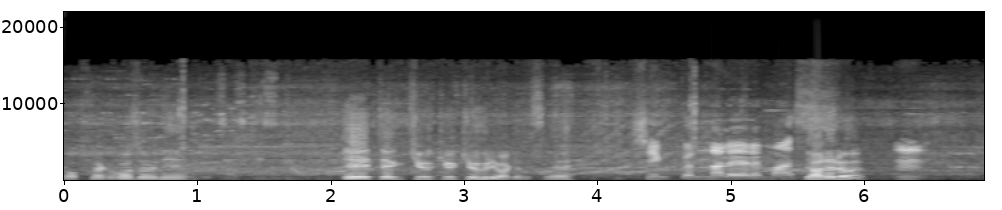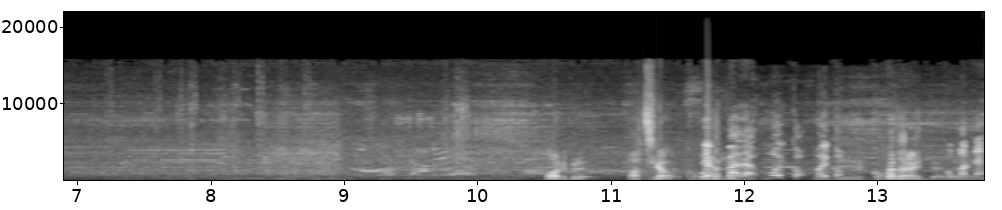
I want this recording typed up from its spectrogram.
夫あ652 A.999 振り分けですね。しんくんならやれます。やれる？うん。あリプレイ。あ違う。ここじゃまだもう一個もう一個。ここじゃないんだよね。ここね。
